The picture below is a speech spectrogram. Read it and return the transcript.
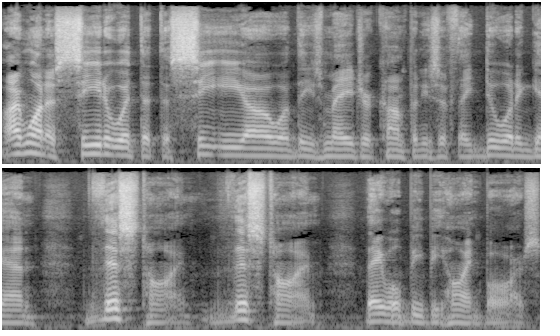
I want to see to it that the CEO of these major companies, if they do it again, this time, this time, they will be behind bars.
